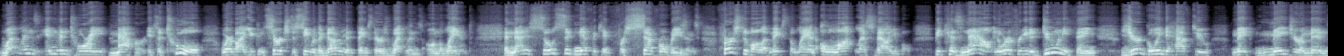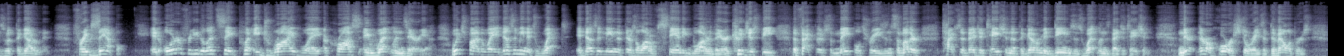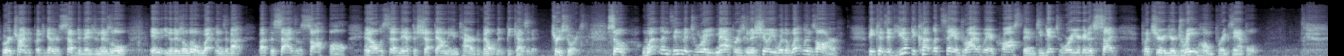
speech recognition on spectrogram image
Wetlands Inventory Mapper. It's a tool whereby you can search to see where the government thinks there is wetlands on the land. And that is so significant for several reasons. First of all, it makes the land a lot less valuable because now, in order for you to do anything, you're going to have to make major amends with the government. For example, in order for you to, let's say, put a driveway across a wetlands area, which, by the way, it doesn't mean it's wet. It doesn't mean that there's a lot of standing water there. It could just be the fact that there's some maple trees and some other types of vegetation that the government deems as wetlands vegetation. And there, there are horror stories of developers who are trying to put together a subdivision. There's a little, you know, there's a little wetlands about about the size of a softball, and all of a sudden they have to shut down the entire development because of it. True stories. So wetlands inventory mapper is going to show you where the wetlands are, because if you have to cut, let's say, a driveway across them to get to where you're going to site, put your, your dream home, for example,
